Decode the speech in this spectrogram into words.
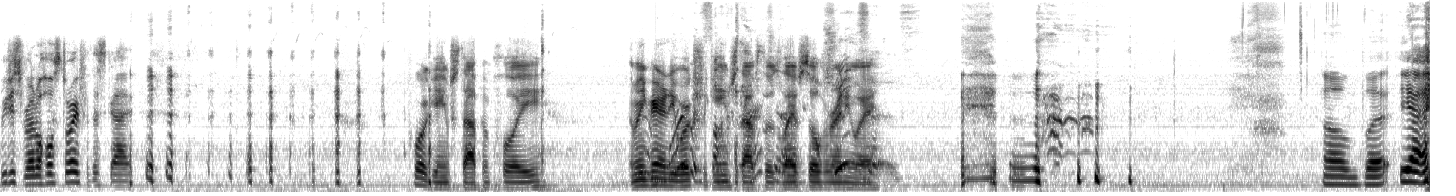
we just wrote a whole story for this guy. Poor GameStop employee. I mean, granted, he works for GameStop, so his life's over anyway. Um, but yeah,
